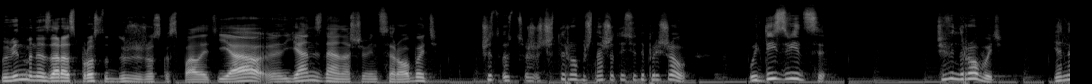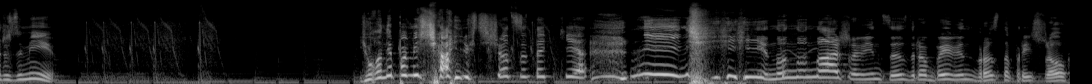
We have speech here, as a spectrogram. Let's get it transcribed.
Ну він мене зараз просто дуже жорстко спалить. Я, е, я не знаю, на що він це робить. Що, що, ти робиш? На що ти сюди прийшов? Уйди звідси. Що він робить? Я не розумію. Його не помічають! Що це таке? Ні, ні. Ну ну нащо він це зробив? Він просто прийшов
